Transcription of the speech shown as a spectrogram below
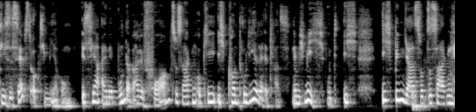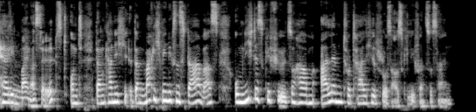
diese Selbstoptimierung ist ja eine wunderbare Form zu sagen, okay, ich kontrolliere etwas, nämlich mich und ich ich bin ja sozusagen Herrin meiner selbst und dann kann ich, dann mache ich wenigstens da was, um nicht das Gefühl zu haben, allem total hilflos ausgeliefert zu sein.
